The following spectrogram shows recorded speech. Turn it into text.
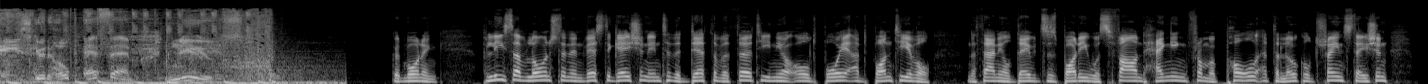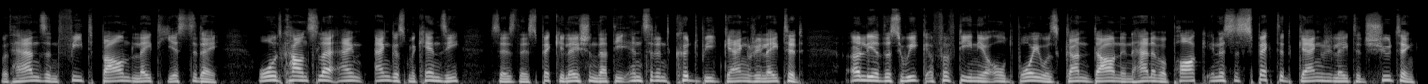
Is Good Hope FM News. Good morning. Police have launched an investigation into the death of a 13 year old boy at Bonteheuwel. Nathaniel Davids's body was found hanging from a pole at the local train station with hands and feet bound late yesterday. Ward Councillor Ang- Angus McKenzie says there's speculation that the incident could be gang related. Earlier this week, a 15 year old boy was gunned down in Hanover Park in a suspected gang related shooting.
